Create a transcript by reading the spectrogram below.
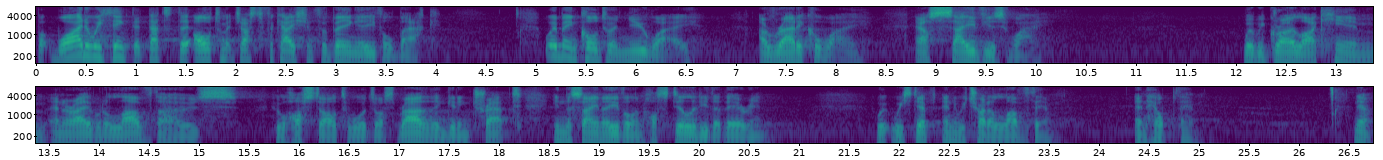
but why do we think that that's the ultimate justification for being evil back? We're being called to a new way, a radical way, our Saviour's way. where we grow like Him and are able to love those who are hostile towards us rather than getting trapped in the same evil and hostility that they're in. We, we step and we try to love them and help them. Now,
